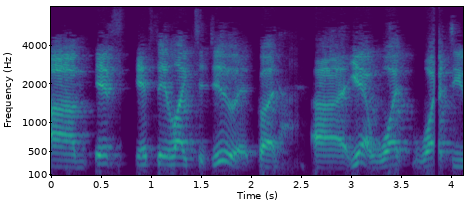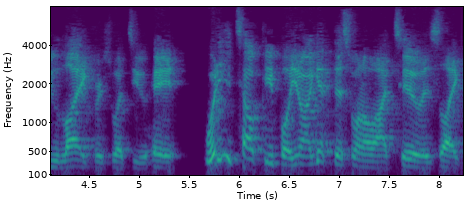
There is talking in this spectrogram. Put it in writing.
um, if if they like to do it. But yeah. Uh, yeah, what what do you like versus what do you hate? What do you tell people? You know, I get this one a lot too. Is like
